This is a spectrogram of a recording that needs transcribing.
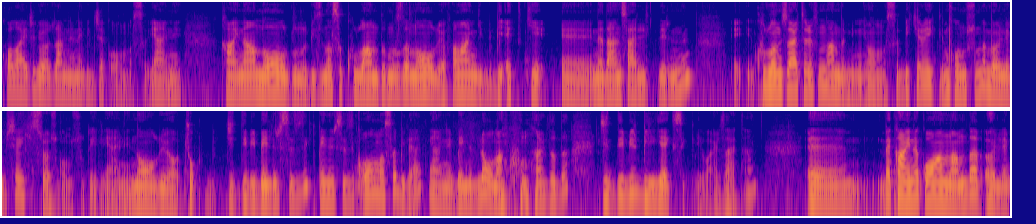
kolayca gözlemlenebilecek olması. Yani kaynağın ne olduğunu, biz nasıl kullandığımızda ne oluyor falan gibi bir etki e, nedenselliklerinin e, kullanıcılar tarafından da biliniyor olması. Bir kere iklim konusunda böyle bir şey hiç söz konusu değil. Yani ne oluyor? Çok ciddi bir belirsizlik. Belirsizlik olmasa bile yani belirli olan konularda da ciddi bir bilgi eksikliği var zaten. Ee, ve kaynak o anlamda öyle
